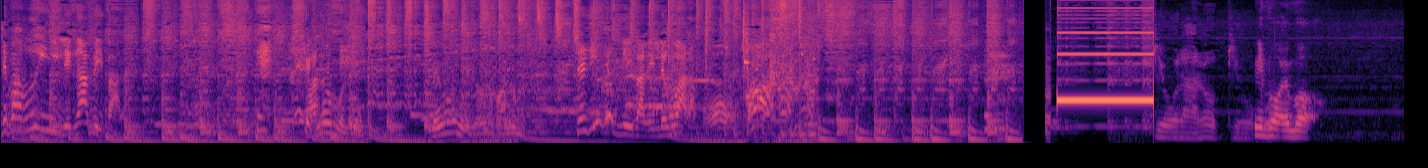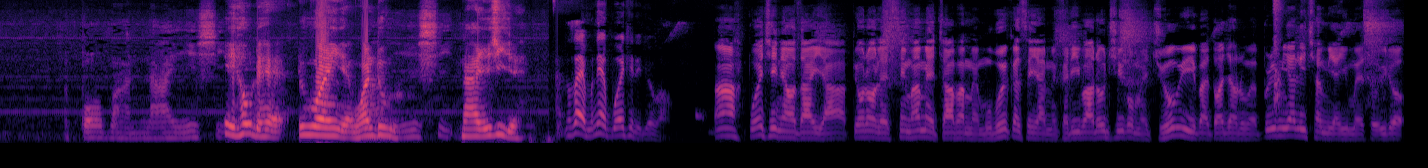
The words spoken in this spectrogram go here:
ဒီဘာဘူးအင်းကြီးလေငါပေးပါလားဘာလို့မလဲဘယ်ဝင်နေတော့ဘာလို့ချက်ကြီးကလေးပါလေလုံးဝတာပေါ့ပြော ပြောအေးပေါ့အေးပေါ့အပေါ်မှာနိုင်ရေးရှိအေးဟုတ်တယ်ဟဲ့2 1ရဲ့1 2ရေးရှိနာရေးရှိတယ်သက်ဆိုင်မနေ့ပွဲချင်တယ်ပြောပါဦးအာပွဲချင်းတော့သားကြီးကပြောတော့လဲဆင်မမယ်ကြားဖတ်မယ်မူပွဲကဆက်ရမယ်ဂရီဘာတို့ချီးကုန်မယ်ဂျိုးဘီပဲသွားကြတော့မယ်ပရီးမီးယားလိချန်ပီယံယူမယ်ဆိုပြီးတော့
